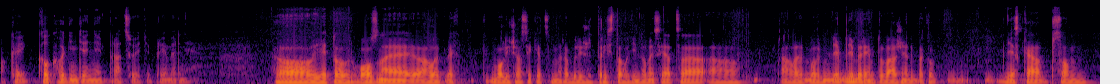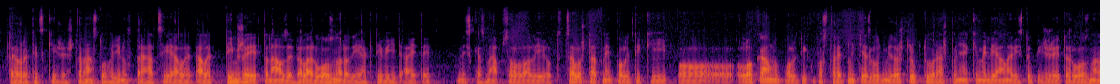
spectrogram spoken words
OK. Koľko hodín denne pracujete priemerne? Je to rôzne, ale boli časy, keď sme robili, že 300 hodín do mesiaca, a, ale ne, neberiem to vážne. Ako dneska som teoreticky, že 14 hodinu v práci, ale, ale tým, že je to naozaj veľa rôznorodých aktivít, aj tej Dneska sme absolvovali od celoštátnej politiky po lokálnu politiku, po stretnutie s ľuďmi zo štruktúr až po nejaké mediálne výstupy, čiže je to rôzna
